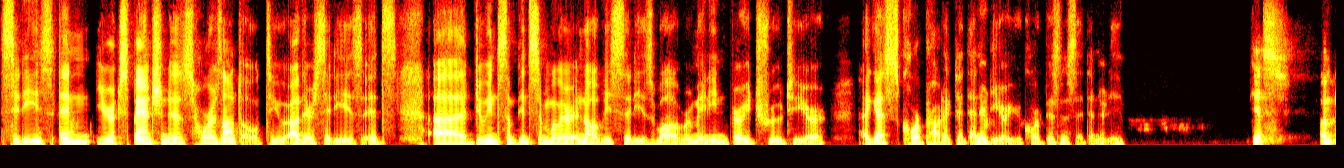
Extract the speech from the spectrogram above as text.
cities and your expansion is horizontal to other cities. It's uh, doing something similar in all these cities while remaining very true to your i guess core product identity or your core business identity. Yes. Um,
